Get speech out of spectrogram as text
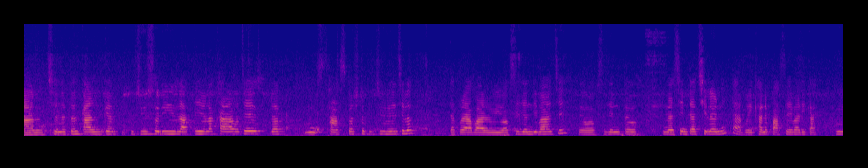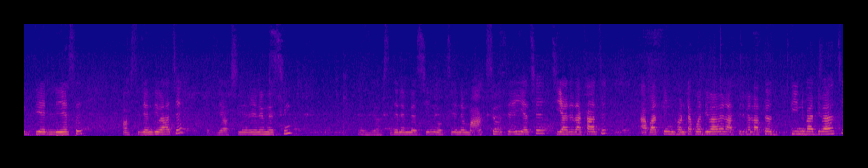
আর ছেলে তো কালকে প্রচুর শরীর, রাত্রিবেলা খারাপ হচ্ছে শ্বাসকষ্ট প্রচুর হয়েছিল। তারপরে আবার ওই অক্সিজেন দেওয়া হয়েছে। ওই অক্সিজেন তো মেশিনটা ছিল নি তারপর এখানে পাশে বাড়ি কাকু দিয়ে নিয়ে এসে অক্সিজেন দেওয়া আছে যে অক্সিজেনের মেশিন অক্সিজেনের মেশিন, অক্সিজেনের মাস্ক হতেই আছে, চেয়ারে রাখা আছে। আবার তিন ঘণ্টা পর দেওয়া হবে রাত্রিবেলা তো তিনবার দেওয়া আছে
